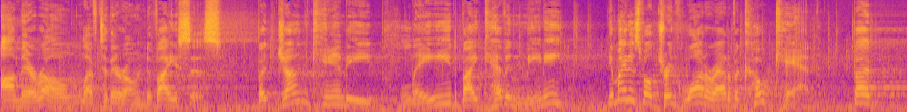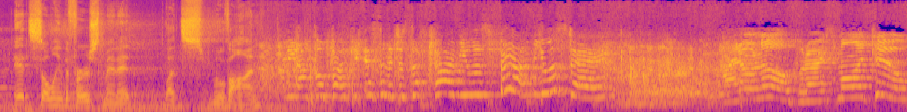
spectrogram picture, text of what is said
on their own, left to their own devices. But John Candy played by Kevin Meaney? You might as well drink water out of a Coke can. But it's only the first minute. Let's move on. Hey, Uncle Buck, isn't it just a fabulous, fabulous day? I don't know, but I smell it too.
